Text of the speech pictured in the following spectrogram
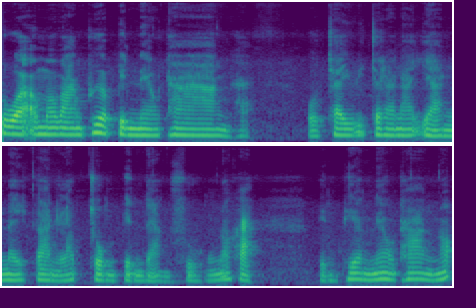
ตัวเอามาวางเพื่อเป็นแนวทางค่ะ ดใช้วิจารณญาณในการรับชมเป็นอย่างสูงเนาะค่ะ เป็นเพียงแนวทางเนาะ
